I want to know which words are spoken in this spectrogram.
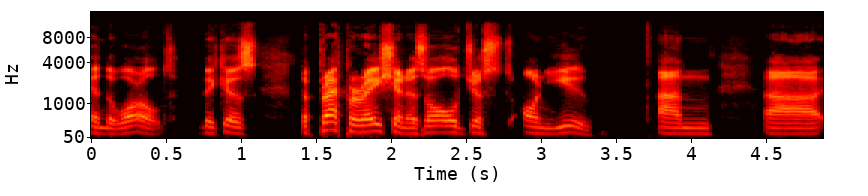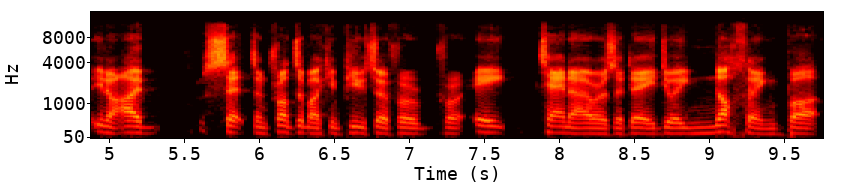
in the world because the preparation is all just on you. And uh, you know, I sit in front of my computer for, for eight, ten hours a day doing nothing but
